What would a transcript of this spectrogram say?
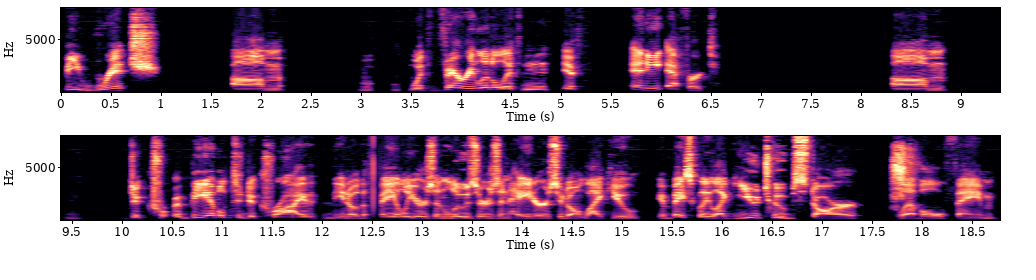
be rich um, w- with very little, if n- if any effort, um, dec- be able to decry you know the failures and losers and haters who don't like you. You're basically like YouTube star level fame.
